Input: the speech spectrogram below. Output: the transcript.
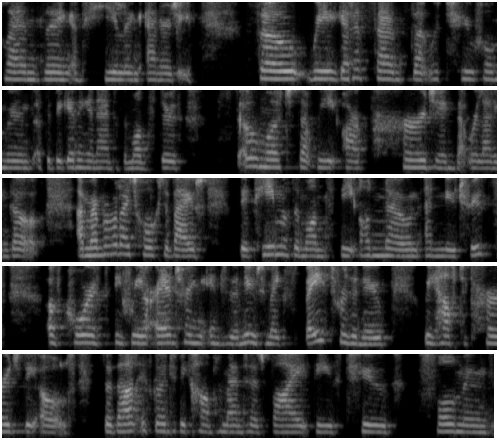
cleansing and healing energy. So we get a sense that with two full moons at the beginning and end of the month, there's so much that we are purging that we're letting go of. And remember what I talked about the theme of the month, the unknown and new truths. Of course, if we are entering into the new to make space for the new, we have to purge the old. So that is going to be complemented by these two full moons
